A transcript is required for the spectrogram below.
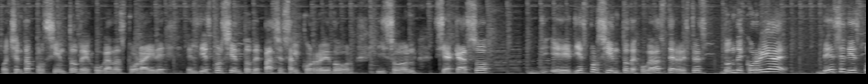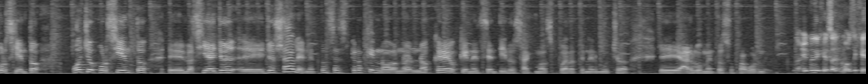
80% de jugadas por aire, el 10% de pases al corredor y son, si acaso, 10% eh, de jugadas terrestres donde corría de ese 10%, 8% eh, lo hacía eh, Josh, Allen. Entonces creo que no, no, no creo que en ese sentido Zach Moss pueda tener mucho eh, argumento a su favor. No, yo no dije Zach Moss, dije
